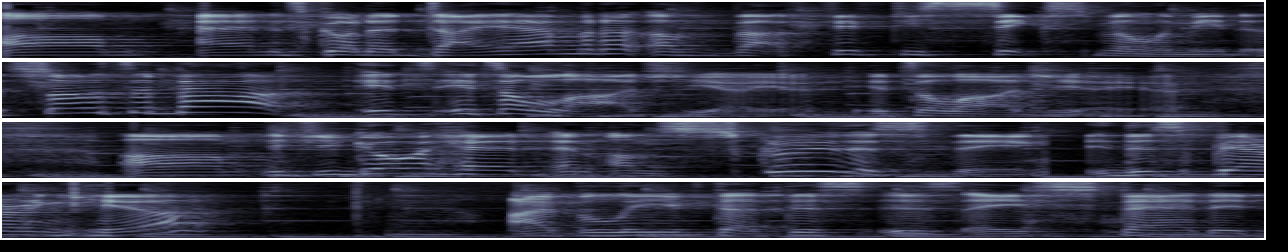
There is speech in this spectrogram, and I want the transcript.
Um, and it's got a diameter of about 56 millimeters. So it's about, it's, it's a large yo-yo. It's a large yo-yo. Um, if you go ahead and unscrew this thing, this bearing here, I believe that this is a standard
